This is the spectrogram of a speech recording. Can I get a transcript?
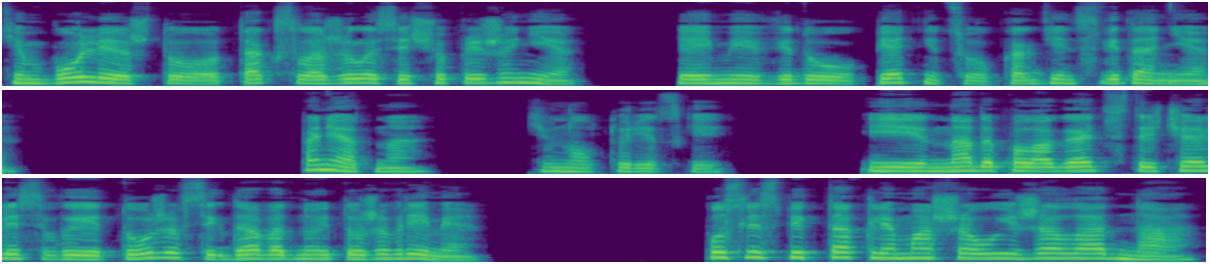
Тем более, что так сложилось еще при жене. Я имею в виду пятницу, как день свидания. «Понятно», – кивнул Турецкий. «И, надо полагать, встречались вы тоже всегда в одно и то же время?» После спектакля Маша уезжала одна.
